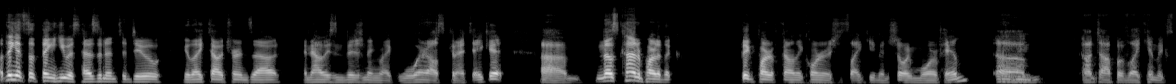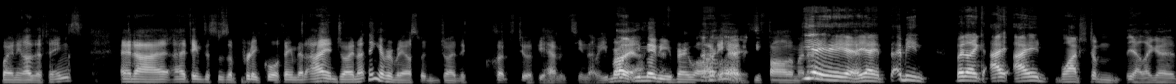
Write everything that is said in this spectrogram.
I think it's the thing he was hesitant to do. He liked how it turns out, and now he's envisioning like where else can I take it? Um, and that's kind of part of the big part of Conley Corner is just like even showing more of him. Um, Mhm. on top of like him explaining other things. And uh, I think this was a pretty cool thing that I enjoyed. And I think everybody else would enjoy the clips too if you haven't seen them. You, probably, Oh, yeah. you maybe very well already have if you follow them. Yeah, yeah, yeah, yeah. I mean, but like I I watched them yeah like a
